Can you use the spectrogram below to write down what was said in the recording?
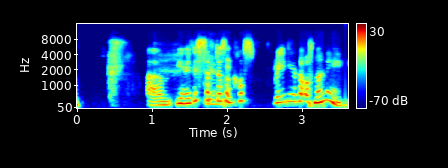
um, you know this stuff yeah. doesn't cost really a lot of money,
